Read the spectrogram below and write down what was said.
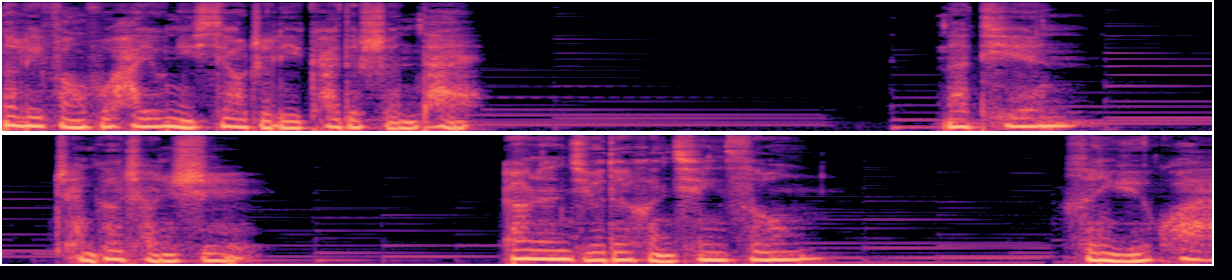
那里仿佛还有你笑着离开的神态。那天。整个城市让人觉得很轻松，很愉快。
